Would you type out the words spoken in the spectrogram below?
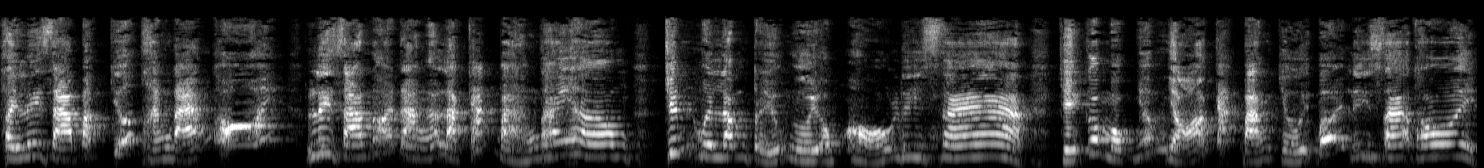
thì lisa bắt chước thằng đảng thôi. Lisa nói rằng là các bạn thấy không? 95 triệu người ủng hộ Lisa. Chỉ có một nhóm nhỏ các bạn chửi bới Lisa thôi.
